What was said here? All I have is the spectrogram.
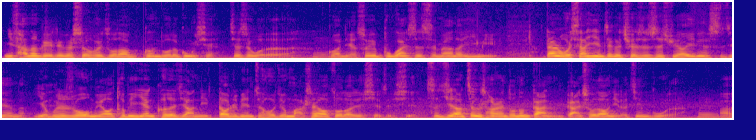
你才能给这个社会做到更多的贡献，这是我的观点。所以不管是什么样的移民，但是我相信这个确实是需要一定时间的，也不是说我们要特别严苛的讲，你到这边之后就马上要做到这些这些。实际上正常人都能感感受到你的进步的，啊，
